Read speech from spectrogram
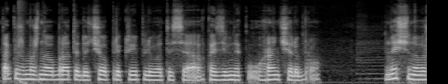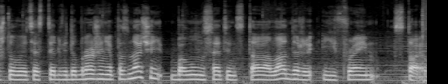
Також можна обрати до чого прикріплюватися вказівнику грань ребро. Нижче налаштовується стиль відображення позначень, Balloon Settings та Ladder і Frame Style.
